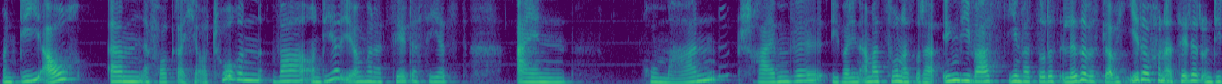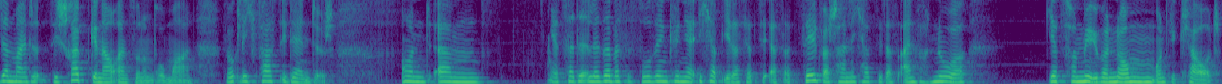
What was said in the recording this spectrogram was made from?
und die auch ähm, erfolgreiche Autorin war. Und die hat ihr irgendwann erzählt, dass sie jetzt ein Roman schreiben will über den Amazonas. Oder irgendwie war es jedenfalls so, dass Elizabeth, glaube ich, ihr davon erzählt hat und die dann meinte, sie schreibt genau an so einem Roman. Wirklich fast identisch. Und ähm, jetzt hätte Elizabeth es so sehen können, ja, ich habe ihr das ja zuerst erzählt. Wahrscheinlich hat sie das einfach nur jetzt von mir übernommen und geklaut.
